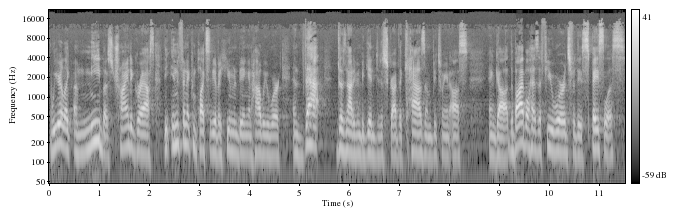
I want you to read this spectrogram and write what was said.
We are like amoebas trying to grasp the infinite complexity of a human being and how we work, and that does not even begin to describe the chasm between us and God. The Bible has a few words for these spaceless.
